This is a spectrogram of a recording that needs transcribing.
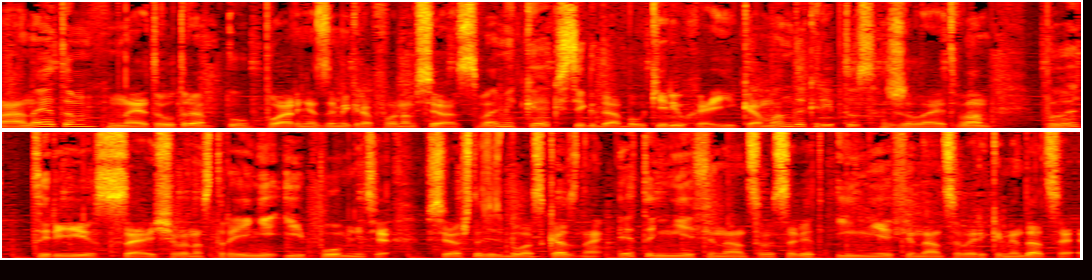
А на этом, на это утро, у парня за микрофоном все. С вами, как всегда, был Кирюха, и команда Cryptus желает вам потрясающего настроения. И помните, все, что здесь было сказано, это не финансовый совет и не финансовая рекомендация.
